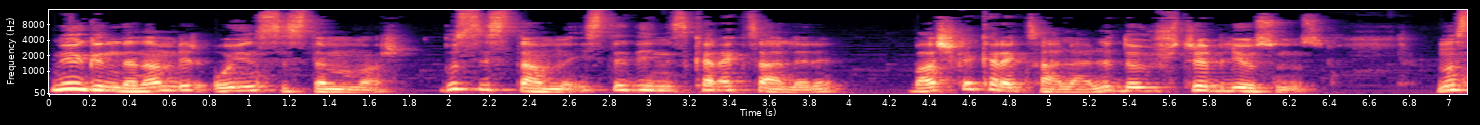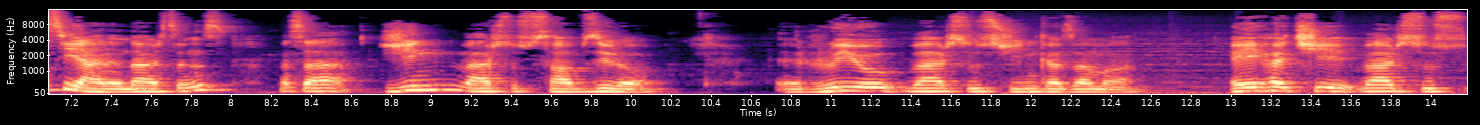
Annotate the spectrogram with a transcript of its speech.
Mugen denen bir oyun sistemi var. Bu sistemle istediğiniz karakterleri başka karakterlerle dövüştürebiliyorsunuz. Nasıl yani derseniz mesela Jin vs Sub-Zero, e, Ryu vs Jin Kazama, Heihachi vs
